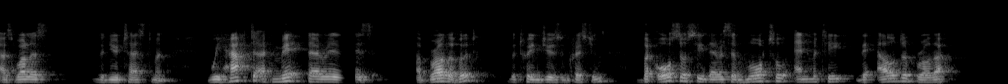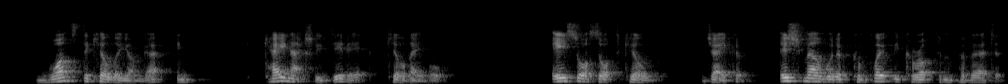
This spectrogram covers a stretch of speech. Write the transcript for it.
as well as the New Testament. We have to admit there is a brotherhood between Jews and Christians, but also see there is a mortal enmity. The elder brother wants to kill the younger, and Cain actually did it, killed Abel. Esau sought to kill Jacob. Ishmael would have completely corrupted and perverted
